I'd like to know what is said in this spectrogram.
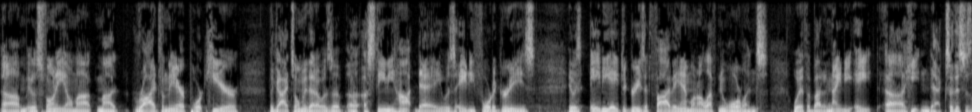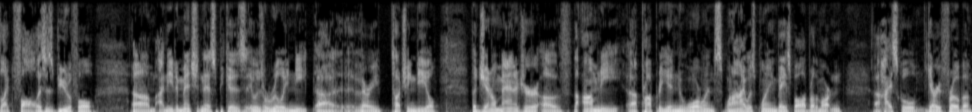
Um, it was funny on my my ride from the airport here the guy told me that it was a, a, a, steamy hot day. It was 84 degrees. It was 88 degrees at 5 a.m. when I left New Orleans with about a 98 uh, heat index. So this is like fall. This is beautiful. Um, I need to mention this because it was a really neat, uh, very touching deal. The general manager of the Omni uh, property in New Orleans, when I was playing baseball at Brother Martin uh, High School, Gary Froba,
